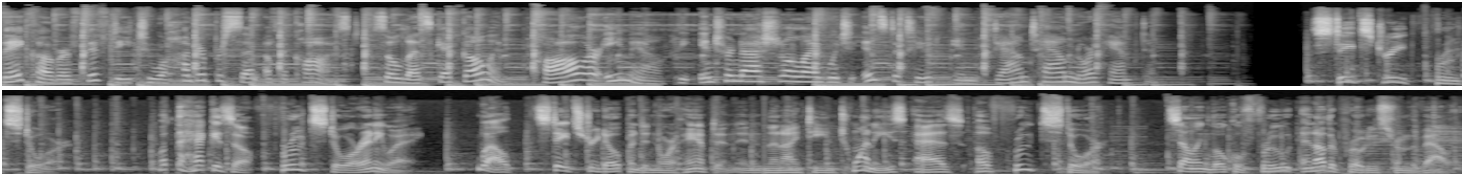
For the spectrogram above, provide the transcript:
They cover 50 to 100% of the cost. So let's get going. Call or email the International Language Institute in downtown Northampton. State Street Fruit Store. What the heck is a fruit store anyway? Well, State Street opened in Northampton in the 1920s as a fruit store, selling local fruit and other produce from the valley.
